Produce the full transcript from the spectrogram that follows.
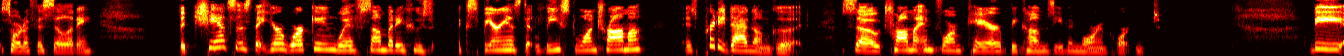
sort of facility the chances that you're working with somebody who's experienced at least one trauma is pretty daggum good. So trauma informed care becomes even more important. The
